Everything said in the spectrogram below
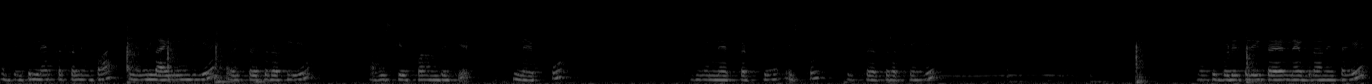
अब देखिए नेक कट करने के बाद ये लाइनिंग लिए और इस तरह से रख लिए अब इसके ऊपर हम देखिए नेक को जो नेक कट किया है, इसको इस तरह से रखेंगे। बहुत ही बड़े तरीका है नेक बनाने का ये।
